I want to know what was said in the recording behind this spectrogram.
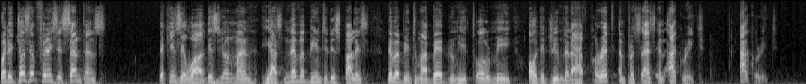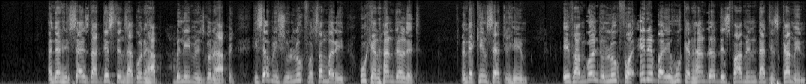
But if Joseph finished his sentence, the king said, wow, this young man, he has never been to this palace, never been to my bedroom. He told me all the dream that I have correct and precise and accurate. Accurate. And then he says that these things are going to happen. I believe it's going to happen. He said we should look for somebody who can handle it. And the king said to him, if I'm going to look for anybody who can handle this famine that is coming,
